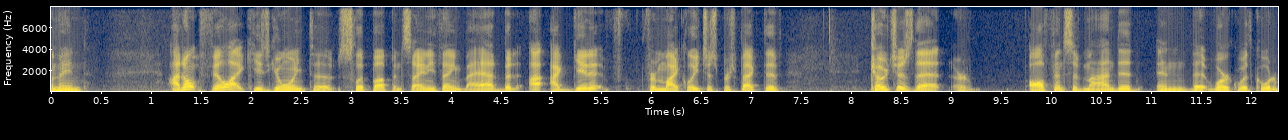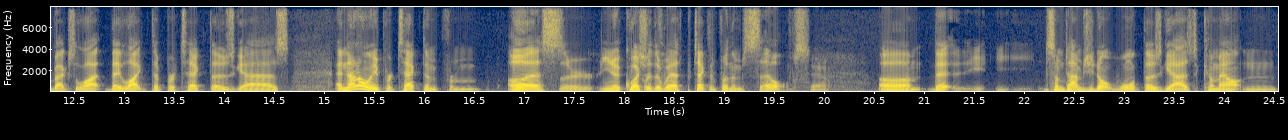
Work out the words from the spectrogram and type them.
I mean, I don't feel like he's going to slip up and say anything bad, but I, I get it from Mike Leach's perspective. Coaches that are offensive minded and that work with quarterbacks a lot, they like to protect those guys, and not only protect them from us or you know questions that we have, protect them from themselves. Yeah. Um, that y- y- sometimes you don't want those guys to come out and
